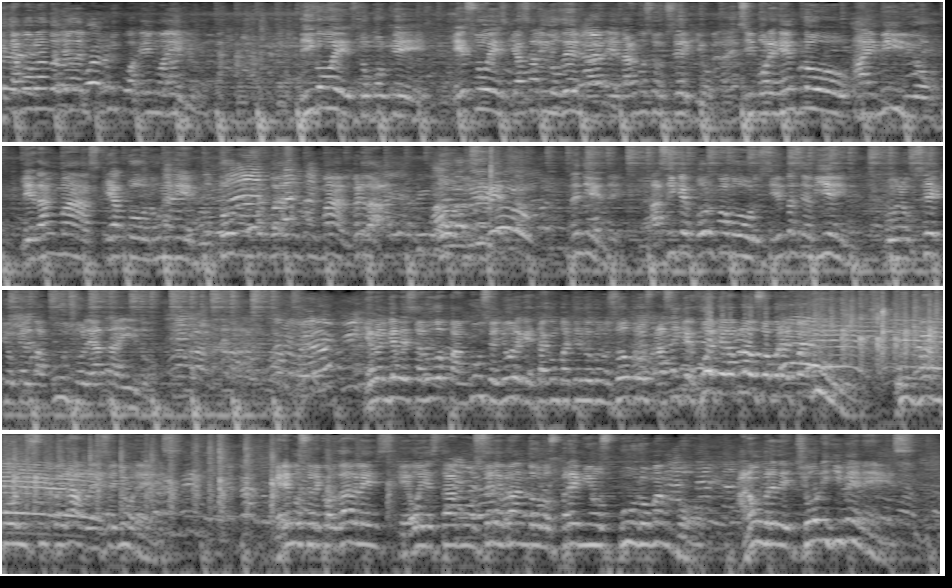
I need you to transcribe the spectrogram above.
Estamos hablando ya del público ajeno a ellos. Digo esto porque eso es que ha salido de él eh, darnos ese obsequio. Si por ejemplo a Emilio le dan más que a Tono, un ejemplo, Tono no se puede sentir mal, ¿verdad? O viceversa. ¿Me entiende? Así que por favor, siéntase bien con el obsequio que el papucho le ha traído. Quiero enviarle saludo a Pangú, señores, que está compartiendo con nosotros. Así que fuerte el aplauso para el Pangú. Un mambo insuperable, señores. Queremos recordarles que hoy estamos celebrando los premios Puro Mambo. A nombre de Johnny Jiménez,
